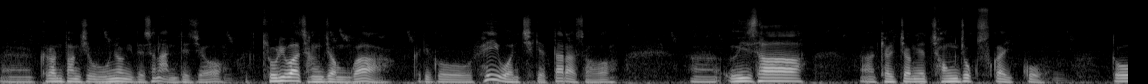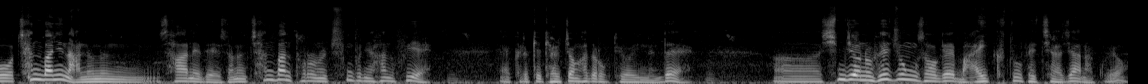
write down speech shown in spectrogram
어, 그런 방식으로 운영이 돼서는 안 되죠. 교리와 장정과 그리고 회의 원칙에 따라서 어, 의사 아, 결정의 정족수가 있고 또 찬반이 나누는 사안에 대해서는 찬반 토론을 충분히 한 후에 예, 그렇게 결정하도록 되어 있는데 어, 심지어는 회중석에 마이크도 배치하지 않았고요.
